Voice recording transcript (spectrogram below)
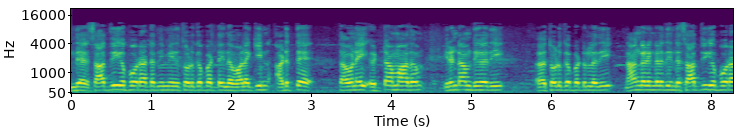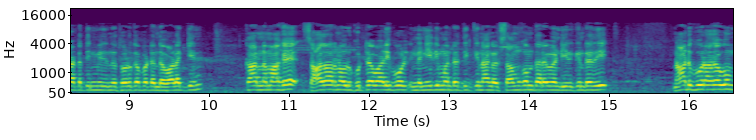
இந்த சாத்வீக போராட்டத்தின் மீது தொடுக்கப்பட்ட இந்த வழக்கின் அடுத்த தவணை எட்டாம் மாதம் இரண்டாம் திகதி தொடுக்கப்பட்டுள்ளது. நாங்கள் எங்களது இந்த சாத்விக போராட்டத்தின் மீது இந்த தொடுக்கப்பட்ட இந்த வழக்கின் காரணமாக சாதாரண ஒரு குற்றவாளி போல் இந்த நீதிமன்றத்திற்கு நாங்கள் சமூகம் தர வேண்டியிருக்கின்றது. நாடு பூராகவும்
